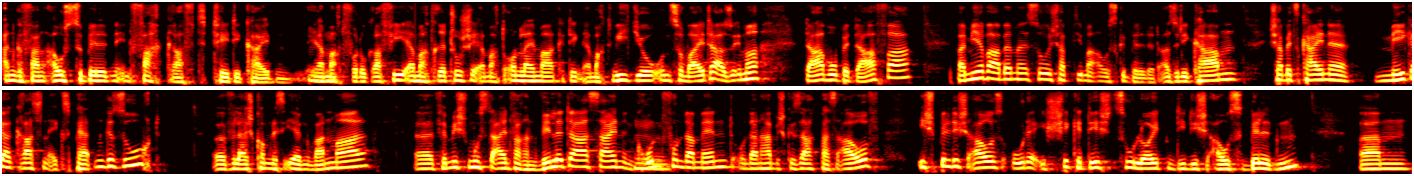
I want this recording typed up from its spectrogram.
angefangen auszubilden in Fachkrafttätigkeiten. Mhm. Er macht Fotografie, er macht Retusche, er macht Online-Marketing, er macht Video und so weiter. Also immer da, wo Bedarf war. Bei mir war aber immer so, ich habe die mal ausgebildet. Also die kamen, ich habe jetzt keine mega krassen Experten gesucht. Äh, vielleicht kommt es irgendwann mal. Äh, für mich musste einfach ein Wille da sein, ein mhm. Grundfundament. Und dann habe ich gesagt, pass auf, ich bilde dich aus oder ich schicke dich zu Leuten, die dich ausbilden. Ähm,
